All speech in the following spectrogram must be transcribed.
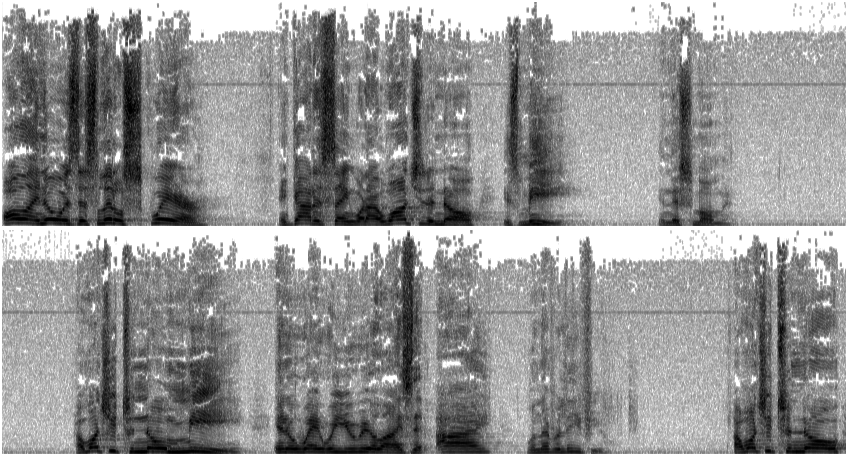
all I know is this little square. And God is saying, What I want you to know is me in this moment. I want you to know me in a way where you realize that I will never leave you. I want you to know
